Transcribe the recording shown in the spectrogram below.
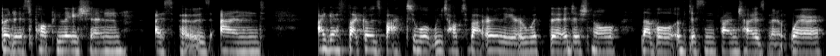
Buddhist population, I suppose. And I guess that goes back to what we talked about earlier with the additional level of disenfranchisement, where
